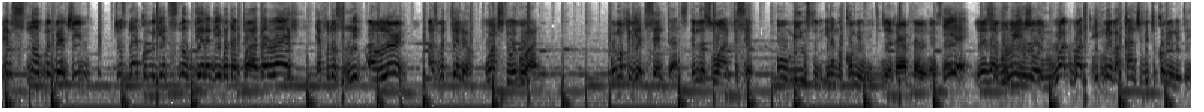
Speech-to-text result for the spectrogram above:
Them snub me virgin. Just like when we get snubbed the other day, but a part of life. You have to just live and learn. As me tell you, watch the way go on. When I forget sentence, them just want to say, oh, me used to in my community. Yeah, character witness. Yeah, Yes, so for reach out, what, what if me ever contribute to community?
